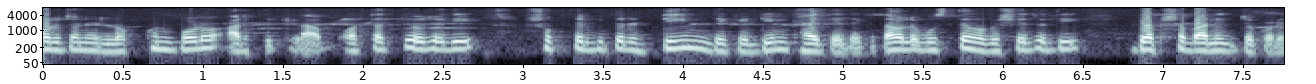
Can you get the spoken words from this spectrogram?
অর্জনের লক্ষণ বড় আর্থিক লাভ। অর্থাৎ কেউ যদি স্বপ্নের ভিতরে ডিম দেখে, ডিম খাইতে দেখে, তাহলে বুঝতে হবে সে যদি ব্যবসা বাণিজ্য করে,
